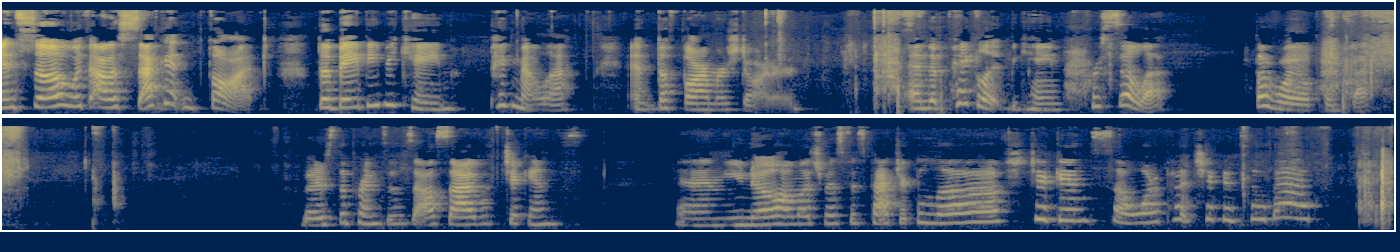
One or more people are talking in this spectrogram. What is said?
And so, without a second thought, the baby became Pigmella and the farmer's daughter. And the piglet became Priscilla, the royal princess. There's the princess outside with chickens. And you know how much Miss Fitzpatrick loves chickens. I want to pet chicken so bad.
